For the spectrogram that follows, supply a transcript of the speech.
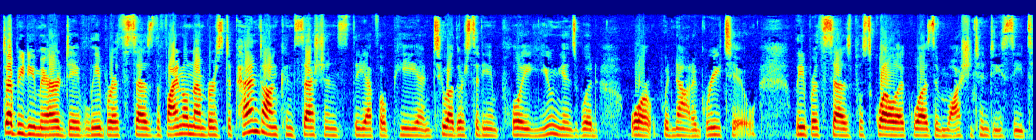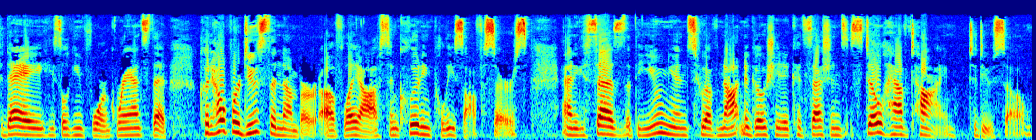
Deputy Mayor Dave Lieberth says the final numbers depend on concessions the FOP and two other city employee unions would or would not agree to. Lieberth says Plusquellic was in Washington, D.C. today. He's looking for grants that could help reduce the number of layoffs, including police officers. And he says that the unions who have not negotiated concessions still have time to do so.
